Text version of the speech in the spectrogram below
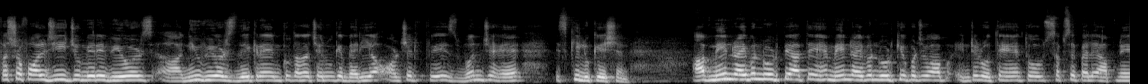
फ़र्स्ट ऑफ़ ऑल जी जो मेरे व्यूअर्स न्यू व्यूअर्स देख रहे हैं इनको पता चलूँ कि बैरिया ऑर्चर्ड फ़ेज़ वन जो है इसकी लोकेशन आप मेन राइवन रोड पे आते हैं मेन राइवन रोड के ऊपर जो आप इंटर होते हैं तो सबसे पहले आपने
